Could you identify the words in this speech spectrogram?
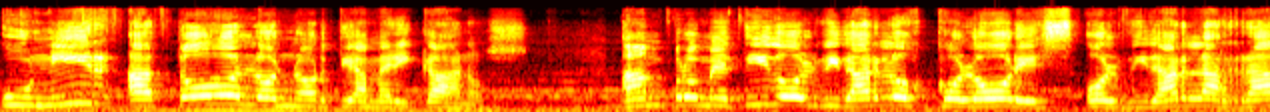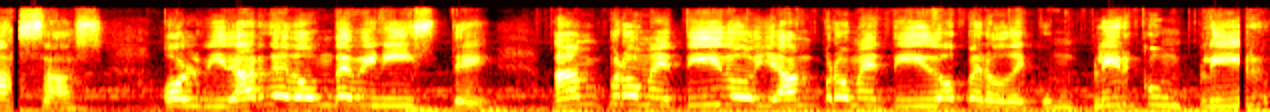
unir a todos los norteamericanos. Han prometido olvidar los colores, olvidar las razas, olvidar de dónde viniste. Han prometido y han prometido, pero de cumplir, cumplir,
